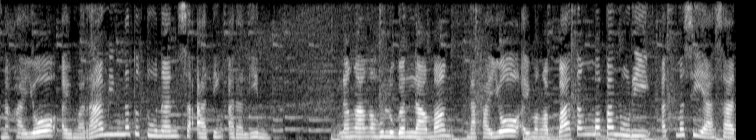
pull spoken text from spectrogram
na kayo ay maraming natutunan sa ating aralin. Nangangahulugan lamang na kayo ay mga batang mapanuri at masiyasat.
